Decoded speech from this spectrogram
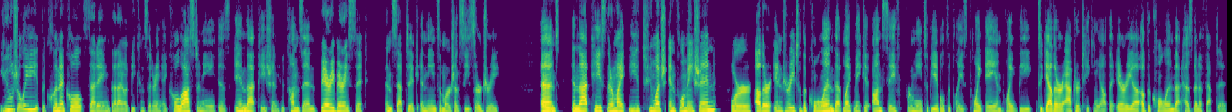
Usually, the clinical setting that I would be considering a colostomy is in that patient who comes in very, very sick and septic and needs emergency surgery. And in that case, there might be too much inflammation or other injury to the colon that might make it unsafe for me to be able to place point A and point B together after taking out the area of the colon that has been affected.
